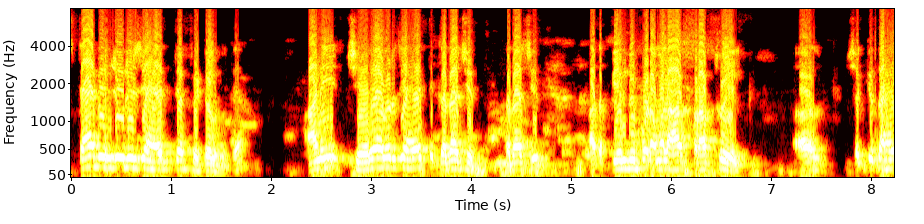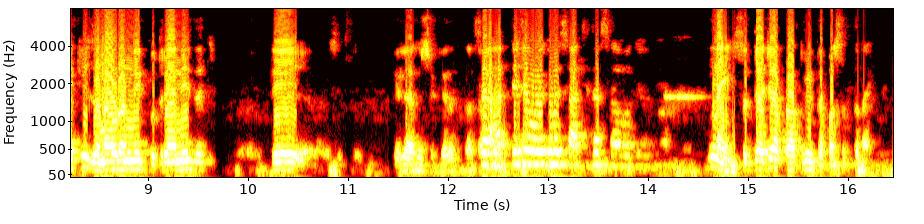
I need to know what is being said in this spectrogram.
स्टॅब इंजुरीज ज्या आहेत त्या फेटल होत्या. आणि चेहऱ्यावर जे आहे ते कदाचित कदाचित आता पीएम रिपोर्ट आम्हाला आज प्राप्त होईल. शक्यता आहे की जनावरांनी कुत्र्यांनी ते केले असं शक्यता सर हत्येच्या वेळी साथीदार सहभागी होते? नाही सध्याच्या प्राथमिक तपासात तर नाही.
